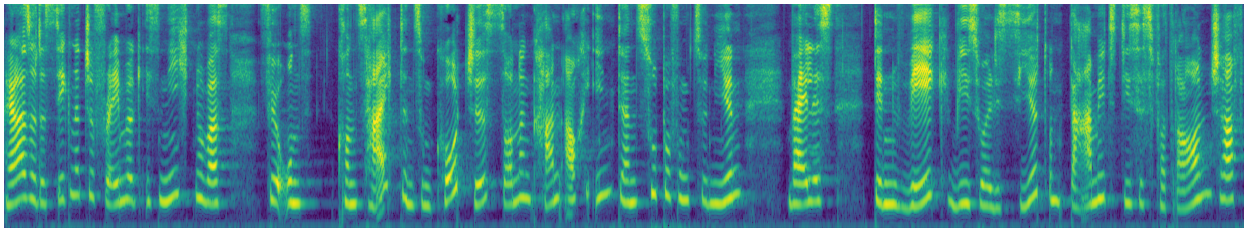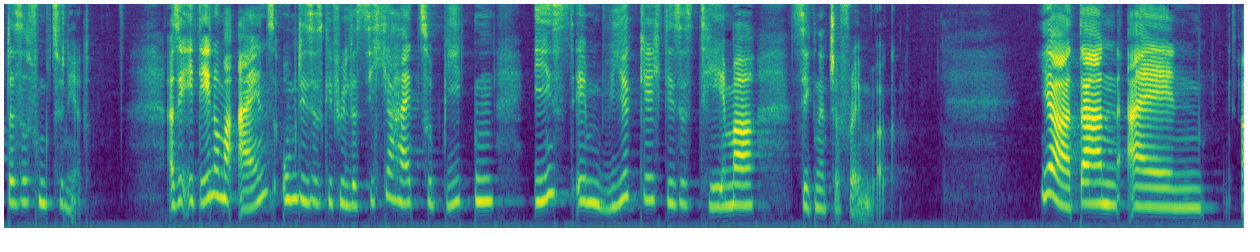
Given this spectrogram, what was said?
Ja, also das Signature Framework ist nicht nur was für uns Consultants und Coaches, sondern kann auch intern super funktionieren, weil es den Weg visualisiert und damit dieses Vertrauen schafft, dass es funktioniert. Also Idee Nummer eins, um dieses Gefühl der Sicherheit zu bieten, ist eben wirklich dieses Thema Signature Framework. Ja, dann ein, äh,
